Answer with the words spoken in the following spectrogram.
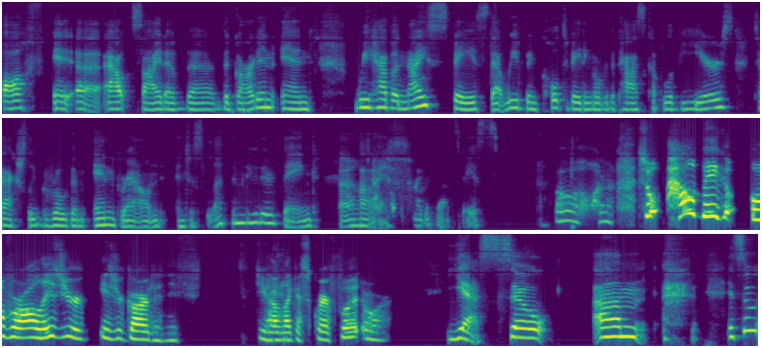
off uh, outside of the the garden and we have a nice space that we've been cultivating over the past couple of years to actually grow them in ground and just let them do their thing uh, Okay. outside of that space. Oh, so how big overall is your is your garden? If do you have Yeah. like a square foot or? Yes. So um it's so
